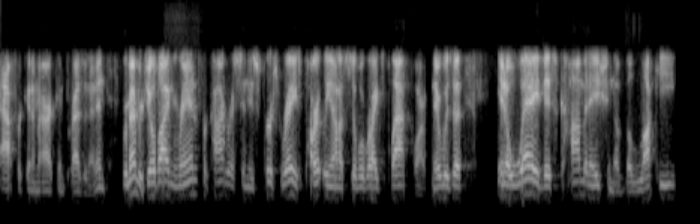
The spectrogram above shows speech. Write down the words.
African American president. And remember, Joe Biden ran for Congress in his first race partly on a civil rights platform. There was a, in a way, this combination of the lucky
